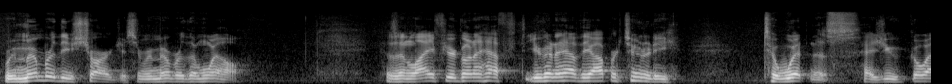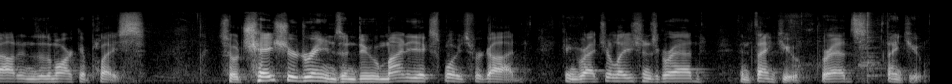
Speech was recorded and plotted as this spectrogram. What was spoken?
Remember these charges and remember them well. Because in life you're going to have you're going to have the opportunity to witness as you go out into the marketplace. So chase your dreams and do mighty exploits for God. Congratulations, grad, and thank you. Grads, thank you.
